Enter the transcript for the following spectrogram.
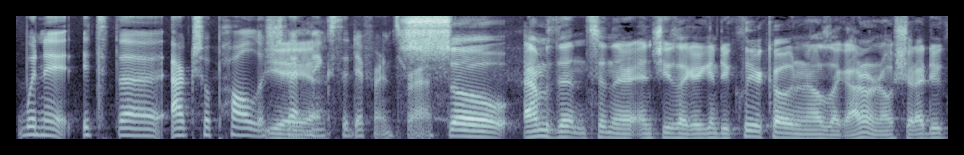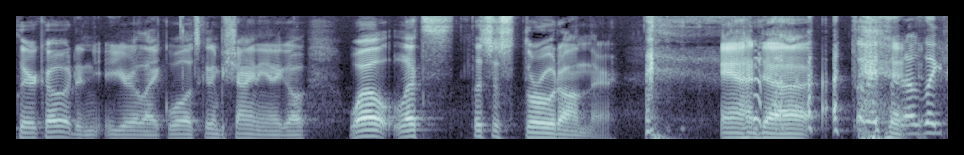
when it it's the actual polish Yeah, that yeah. makes the difference for us. So I'm then sitting there, and she's like, "Are you gonna do clear coat?" And I was like, "I don't know. Should I do clear coat?" And you're like, "Well, it's gonna be shiny." And I go, "Well, let's let's just throw it on there." And uh, That's what I said. I was like,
